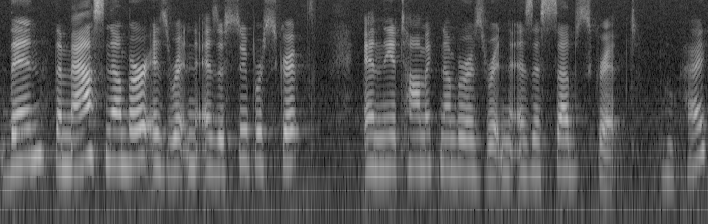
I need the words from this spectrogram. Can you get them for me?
then the mass number is written as a superscript and the atomic number is written as a subscript. Okay?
